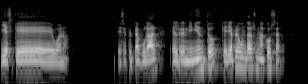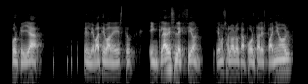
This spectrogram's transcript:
Y es que, bueno, es espectacular el rendimiento. Quería preguntaros una cosa, porque ya el debate va de esto. En clave selección, ya hemos hablado de lo que aporta al español.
